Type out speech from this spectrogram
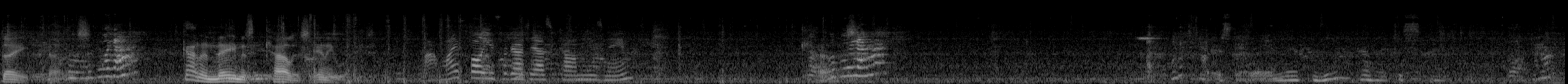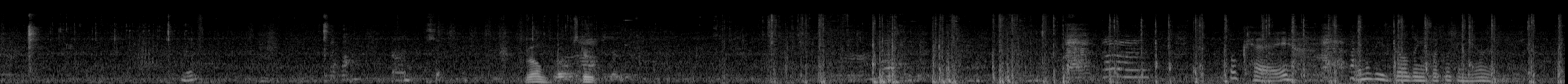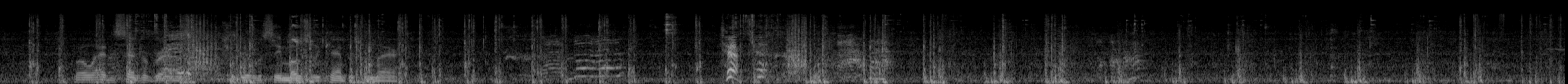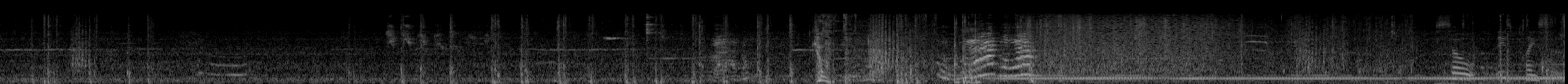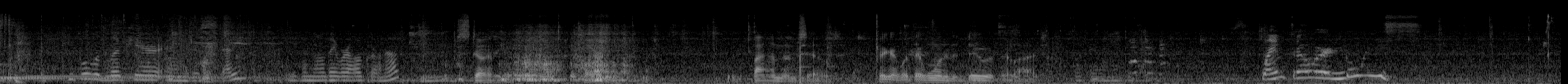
Stay, Callus. What kind of name is Callus, anyways? Not my fault you forgot to ask Tommy his name. Callus. There's no way in there for me. How about this side? Nope. Okay. Go, scoot. Okay. None of these buildings look like a mirror. Well, we'll head to Central Grounds. Should be able to see most of the campus from there. Come. So, these places, people would live here and just study, even though they were all grown up? Study. Talk. Find themselves. Figure out what they wanted to do with their lives. What they wanted to do. Flamethrower noise.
